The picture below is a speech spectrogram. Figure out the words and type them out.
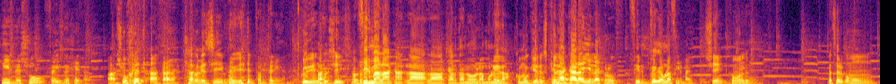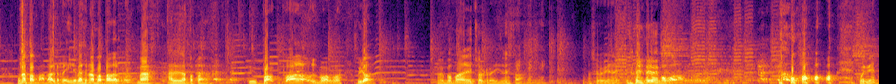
His de su, face de jeta. Ah, sujeta. Claro, claro que sí, muy bien. Tontería. Muy bien, pues sí, la verdad. Firma la, la, la carta, no, la moneda. ¿Cómo quieres que En la la cara y en la cruz. Fir- pega una firma ahí. ¿Sí? ¿Cómo Sí. que? Voy a hacer como un- una papada al rey. Le voy a hacer una papada al rey. Va, hazle la papada. ¡Qué papada! ¡Qué papada! Mira. No hay papada le he hecho al rey. ¿Dónde está? No se ve bien ahí. No hay papada. Muy bien.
